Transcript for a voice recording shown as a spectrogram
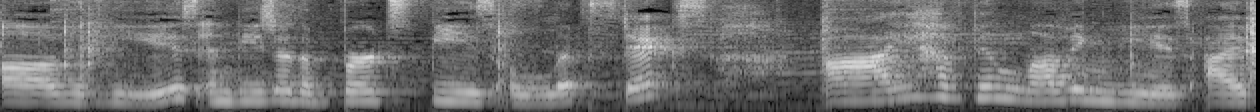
of these, and these are the Burt's Bees lipsticks. I have been loving these. I've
